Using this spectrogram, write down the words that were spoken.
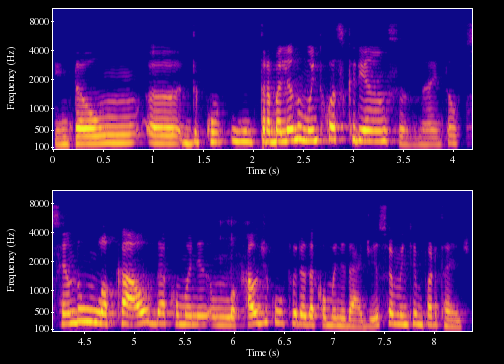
Então, uh, de, com, trabalhando muito com as crianças, né? Então, sendo um local da um local de cultura da comunidade, isso é muito importante.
